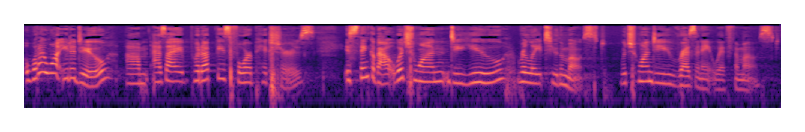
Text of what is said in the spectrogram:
what I want you to do um, as I put up these four pictures is think about which one do you relate to the most? Which one do you resonate with the most?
